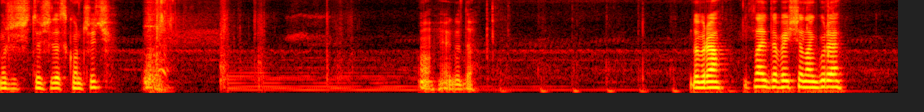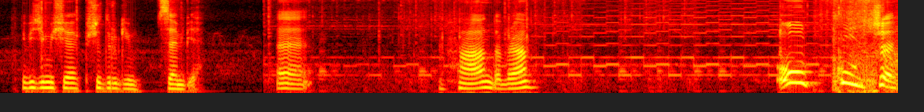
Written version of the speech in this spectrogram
Może się to źle skończyć? O, jagoda. Dobra, znajdę wejście na górę i widzimy się przy drugim zębie. E... Aha, dobra. O kurcze!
